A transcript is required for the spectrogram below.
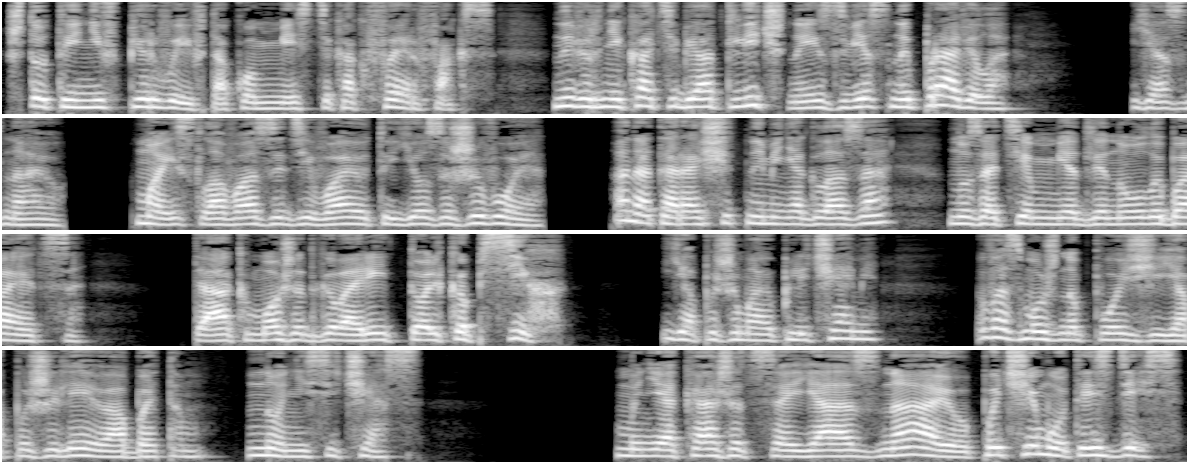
что ты не впервые в таком месте, как Фэрфакс. Наверняка тебе отлично известны правила. Я знаю, мои слова задевают ее за живое. Она таращит на меня глаза, но затем медленно улыбается. «Так может говорить только псих!» Я пожимаю плечами. Возможно, позже я пожалею об этом, но не сейчас. «Мне кажется, я знаю, почему ты здесь.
